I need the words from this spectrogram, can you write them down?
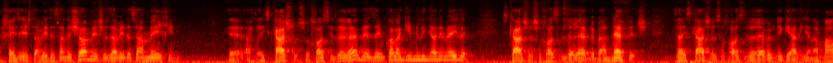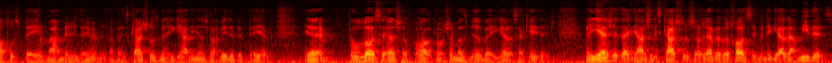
אחרי זה יש את עבודת הנשמה, שזה עבודת המוחין. אז ההתקשרות של חסיד ורבי זה עם כל הגימל עניינים האלה. התקשרות של חסיד ורבי בנפש, זה ההתקשרות של חסיד ורבי בנוגע לעניין המלכות, פועל ממש, העסקה שלו בנגיע לעניין של אבידה בפייל. פעולוס היה אשר פועל, כמו שמסביר באיגרס הקדש. ויש את העניין של עסקה שלו של רבה וחוסית בנגיע לעמידס.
